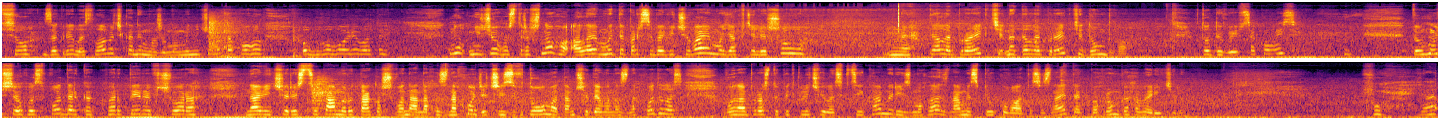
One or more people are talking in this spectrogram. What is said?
все, закрилась лавочка, не можемо ми нічого такого обговорювати. Ну, нічого страшного, але ми тепер себе відчуваємо як в телешоу м, телепроекті, на телепроекті Дом 2. Хто дивився колись? Тому що господарка квартири вчора навіть через цю камеру також вона знаходячись вдома, там чи де вона знаходилась, вона просто підключилась к цій камері і змогла з нами спілкуватися. Знаєте, як по громкоговорителю. Фу, я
